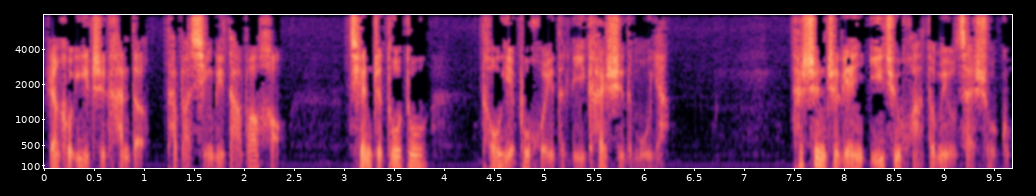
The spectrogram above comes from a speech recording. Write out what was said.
然后一直看到他把行李打包好，牵着多多，头也不回的离开时的模样。他甚至连一句话都没有再说过。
